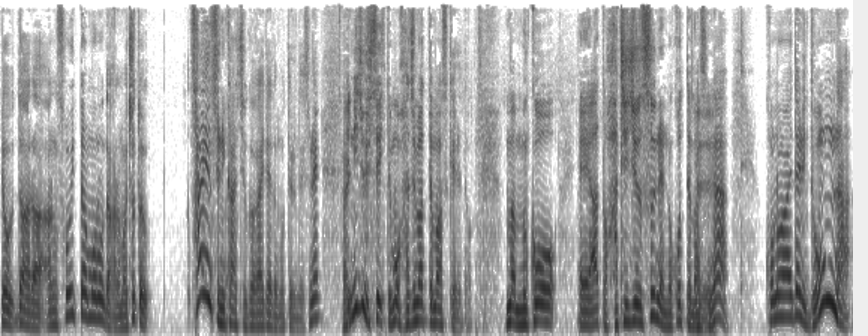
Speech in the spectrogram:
だからあのそういったものだからまあちょっとサイエンスに関して伺いたいと思ってるんですね、はい、21世紀ってもう始まってますけれど、まあ、向こう、えー、あと80数年残ってますが、ええ、この間にどんな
